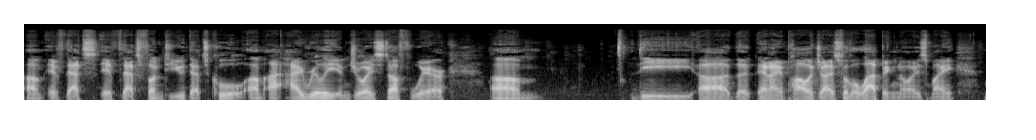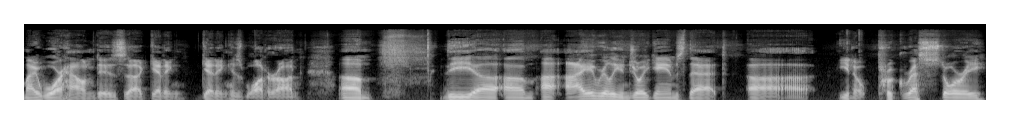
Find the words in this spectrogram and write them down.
Um, if that's if that's fun to you, that's cool. Um, I, I, really enjoy stuff where um, the uh, the and I apologize for the lapping noise. My my warhound is uh, getting getting his water on. Um, the uh, um, I, I, really enjoy games that uh, you know, progress story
